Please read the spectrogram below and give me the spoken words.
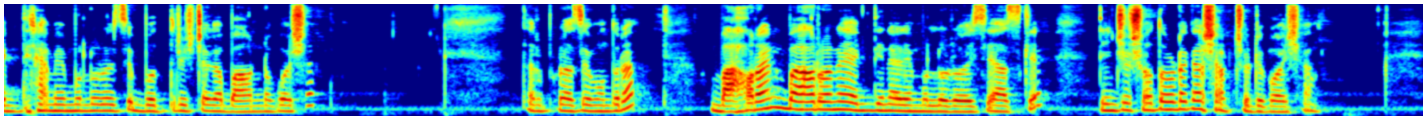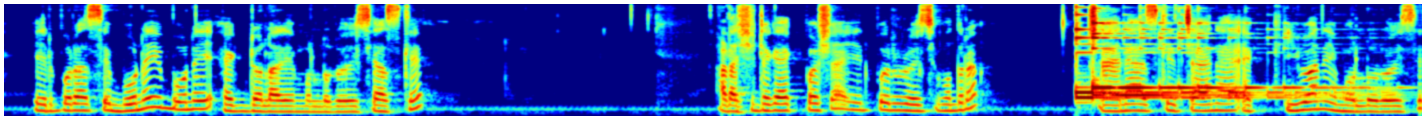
এক দিরহামের মূল্য রয়েছে বত্রিশ টাকা বাহান্ন পয়সা। তারপর আছে বন্ধুরা, বাহরাইন। বাহরাইনে এক দিনারের মূল্য রয়েছে আজকে তিনশো সতেরো টাকা সাতষট্টি পয়সা। এরপর আছে বনে বনে এক ডলারের মূল্য রয়েছে আজকে আটাশি টাকা এক পয়সা। এরপর রয়েছে বন্ধুরা চায়না, আজকে চায়না এক ইউয়ানের মূল্য রয়েছে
